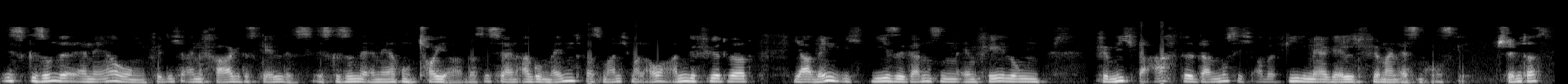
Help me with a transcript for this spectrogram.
Ist gesunde Ernährung für dich eine Frage des Geldes? Ist gesunde Ernährung teuer? Das ist ja ein Argument, was manchmal auch angeführt wird. Ja, wenn ich diese ganzen Empfehlungen für mich beachte, dann muss ich aber viel mehr Geld für mein Essen ausgeben. Stimmt das?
